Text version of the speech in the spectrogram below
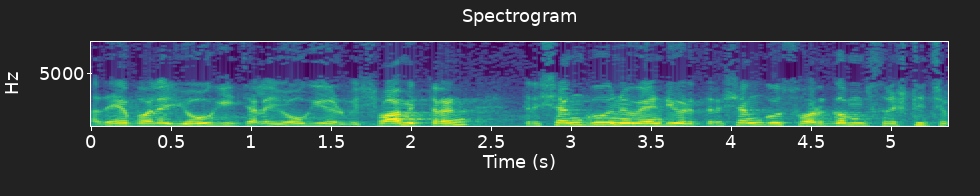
അതേപോലെ യോഗി ചില യോഗികൾ. വിശ്വാമിത്രൻ ത്രിശങ്കുവിന് വേണ്ടി ഒരു ത്രിശങ്കു സ്വർഗം സൃഷ്ടിച്ചു.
